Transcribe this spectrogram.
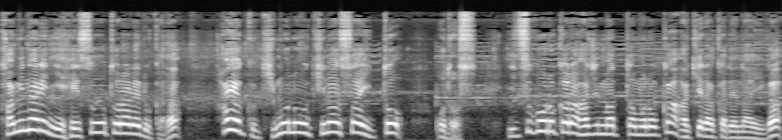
雷にへそを取られるから早く着物を着なさいと脅す。いつ頃から始まったものか明らかでないが、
